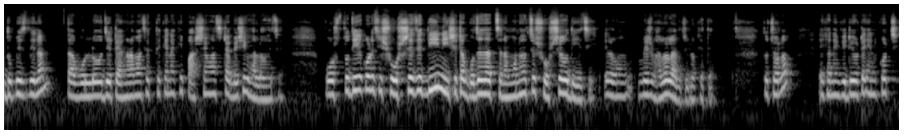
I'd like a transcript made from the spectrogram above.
দু পিস দিলাম। তা বলল যে ট্যাংরা মাছের থেকে নাকি পার্শে মাছটা বেশি ভালো হয়েছে। পোস্ত দিয়ে করেছি, সর্ষে যে দিইনি সেটা বোঝা যাচ্ছে না, মনে হচ্ছে সর্ষেও দিয়েছি। এরকম বেশ ভালো লাগছিল খেতে। তো চলো, এখানে ভিডিওটা এন্ড করছি।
